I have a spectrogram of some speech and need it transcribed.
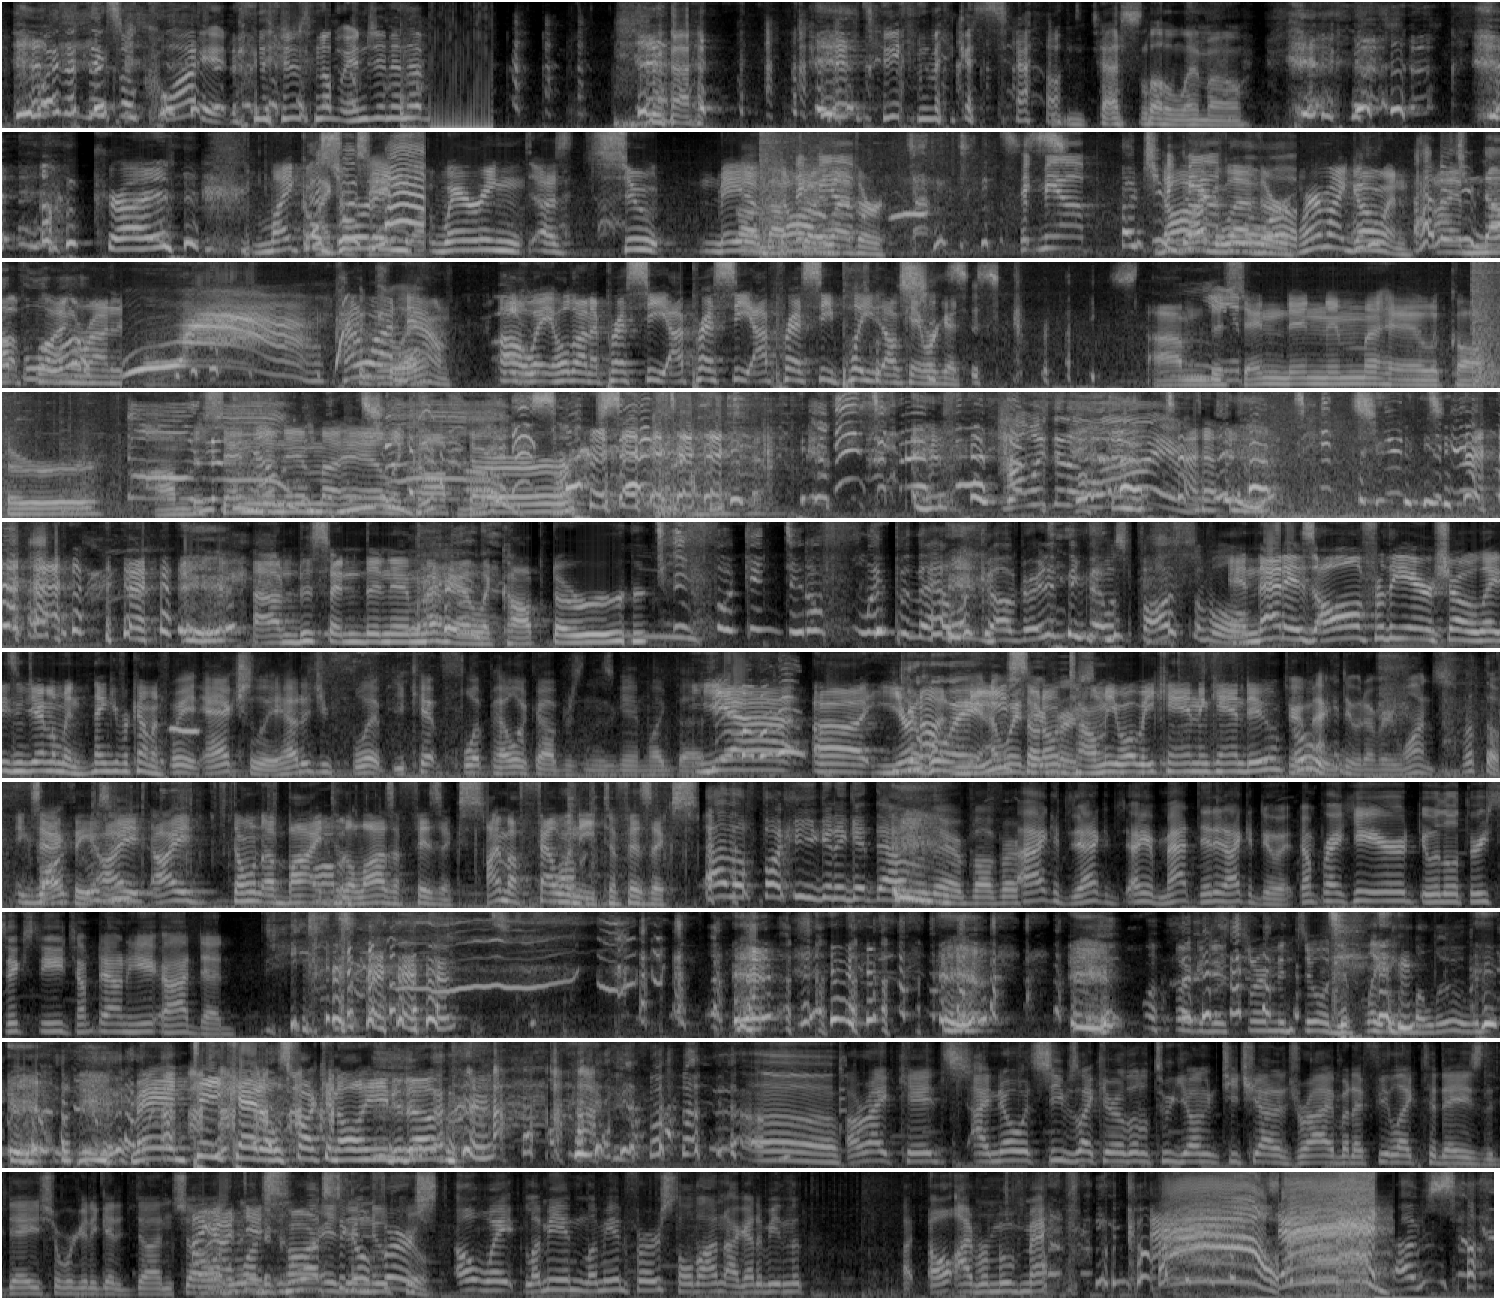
Why is that thing so quiet? There's no engine in that. it didn't even make a sound. Tesla limo. I'm crying. Michael I Jordan wearing a suit made Oh, of dog big. leather. Pick me up. How'd you Dog not leather. up? Where am I going? How did you I'm not not blow flying up? around it. How do I Control. down? Oh wait, hold on. I press C. I press C. I press C. Please. Okay, we're good. Jesus Christ. I'm descending in my helicopter. Oh, I'm descending in my helicopter. How is it alive? I'm descending in my helicopter. He fucking did a flip in the helicopter. I didn't think that was possible. And that is all for the air show, ladies and gentlemen. Thank you for coming. Wait, actually, how did you flip? You can't flip helicopters in this game like that. Yeah, uh, you're Go not away, me, so don't first. tell me what we can and can't do. Dude, I Ooh. can do whatever he wants. What the fuck? Exactly. I, I don't abide to the laws of physics. I'm a felony to physics. How the fuck are you gonna get down from there, Puffer? I could, I could, I, Matt did it. I could do it. Jump right here, do a little 360, jump down here. Ah, dead. Fucking just turned into a deflating balloon. Man, tea kettle's fucking all heated up. All right, kids. I know it seems like you're a little too young to teach you how to drive, but I feel like today is the day, so we're gonna get it done. So I got who wants, this. who wants to go neutral. first? Oh wait, let me in. Let me in first. Hold on, I gotta be in the. I- oh, I removed Matt from the car. Ow! Dad! I'm sorry.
